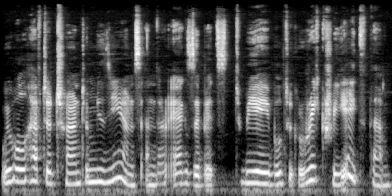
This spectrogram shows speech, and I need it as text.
we will have to turn to museums and their exhibits to be able to recreate them.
